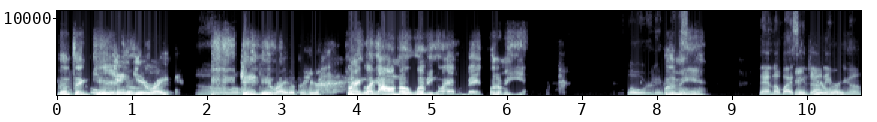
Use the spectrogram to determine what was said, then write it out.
Let him take a Oh, carry. can't coach. get right. Oh, Can't get right up in here. Frank, like I don't know when we gonna have him back. Put him in. Lord, have Put him mercy. in. Damn, nobody said Can't John get Emery, huh?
